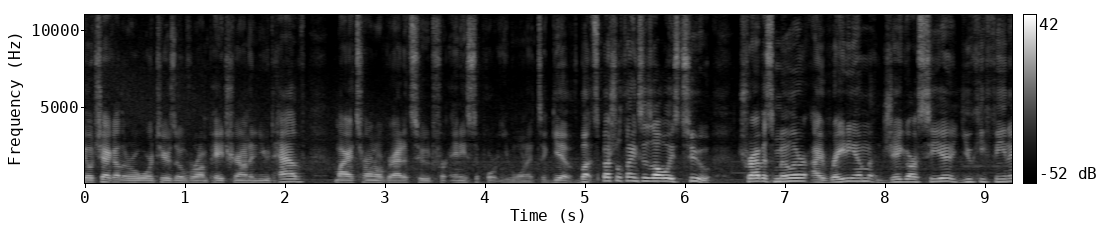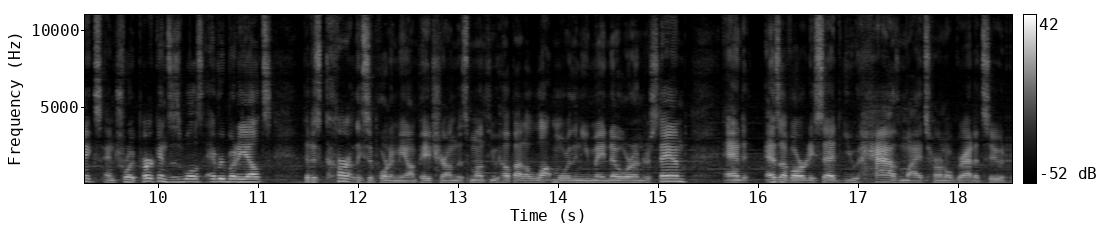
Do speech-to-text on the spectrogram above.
go check out the reward tiers over on Patreon, and you'd have my eternal gratitude for any support you wanted to give. But special thanks as always to Travis Miller, Iradium, Jay Garcia, Yuki Phoenix, and Troy Perkins, as well as everybody else that is currently supporting me on Patreon this month. You help out a lot more than you may know or understand, and as I've already said, you have my eternal gratitude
